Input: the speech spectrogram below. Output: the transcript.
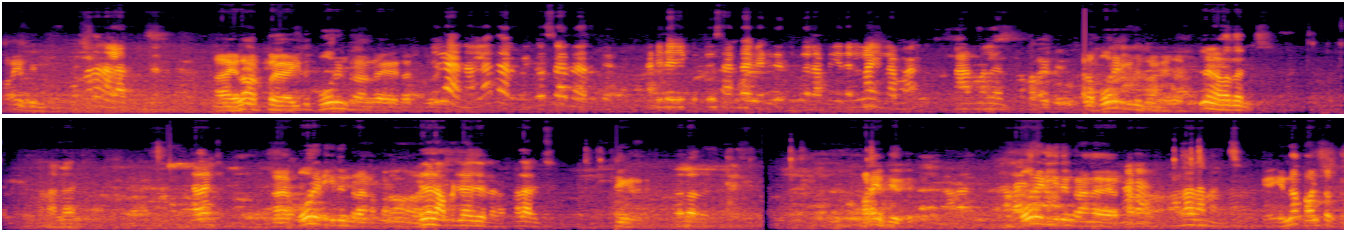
படம் எப்படி இருக்கு? படம் நல்லா இருக்கு எல்லாம் இப்ப இது போருன்றாங்க இல்ல நல்லா தான் இருக்கு. இன்ட்ரெஸ்டா தான் இருக்கு. அடிதடி குத்து சண்டை வெட்டு குத்துற அப்படி இதெல்லாம் இல்லாம இருக்கு. அதில் போர் அடிக்குதுன்றாங்க இல்ல நல்லா தான் இருந்துச்சு நல்லா இருக்கு. நல்லா இருந்துச்சு போர் அடிக்குதுன்றாங்க படம். இல்ல இல்ல அப்படிலாம் எதுவும் இல்ல நல்லா இருந்துச்சு. எப்படி இருக்கு? படம் எப்படி இருக்கு? போர் அடிக்குதுன்றாங்க. நல்லா தான் இருந்துச்சு. என்ன கான்செப்ட்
